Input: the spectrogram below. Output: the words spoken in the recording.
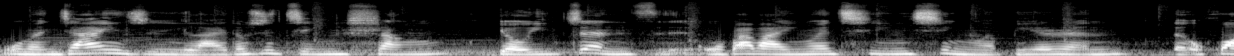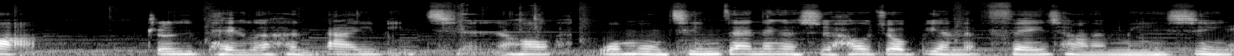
我们家一直以来都是经商，有一阵子我爸爸因为轻信了别人的话，就是赔了很大一笔钱。然后我母亲在那个时候就变得非常的迷信。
